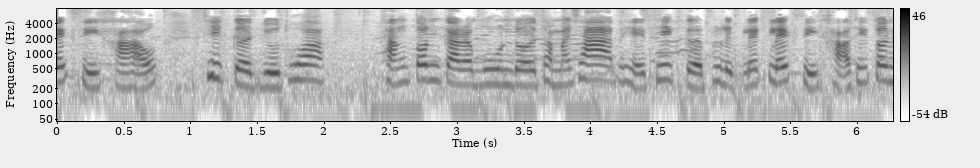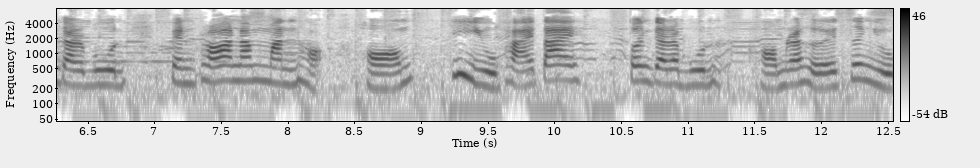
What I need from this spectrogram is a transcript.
ล็ก ๆ สีขาว ที่เกิดอยู่ทั่ว ทั้งต้นการบูนโดยธรรมชาติเหตุที่เกิดผลึกเล็ก ๆ สีขาวที่ต้นการบูนเป็นเพราะน้ำมันหอหอมที่อยู่ภายใต้ต้นการบูนหอมระเหย ซึ่งอยู่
